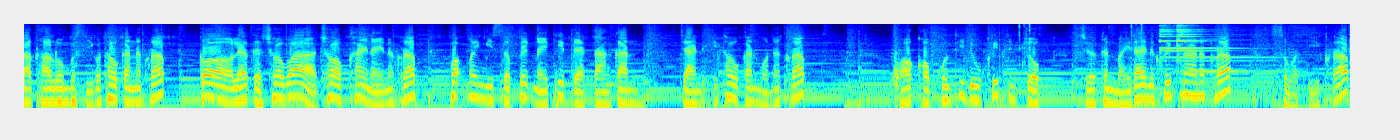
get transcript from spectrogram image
ราคารวมภาษีก็เท่ากันนะครับ ก็แล้วแต่ชอบว่าชอบค่ายไหนนะครับ เพราะไม่มีสเปคไหนที่แตกต่างกัน จ่ายเน็ตที่เท่ากันหมดนะครับ ขอขอบคุณที่ดูคลิปจนจบ เจอกันใหม่ได้ในคลิปหน้านะครับ สวัสดีครับ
